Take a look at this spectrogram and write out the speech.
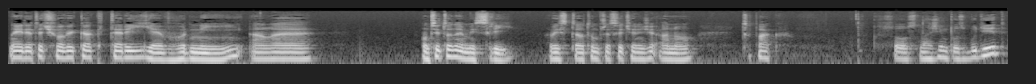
najdete člověka, který je vhodný, ale on si to nemyslí a vy jste o tom přesvědčeni, že ano, co pak? Tak se ho snažím pozbudit.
